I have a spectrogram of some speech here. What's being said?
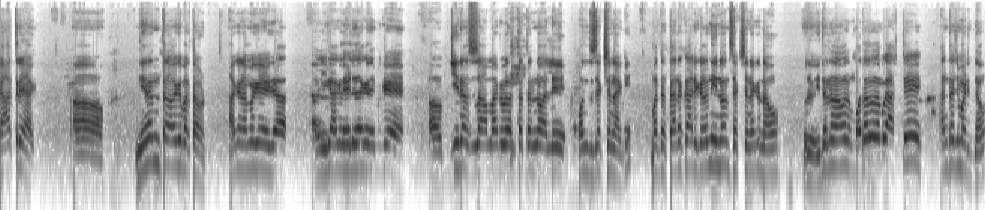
ಜಾತ್ರೆ ಆಗಿ. ನಿರಂತರವಾಗಿ ಬರ್ತಾ ಉಂಟು. ಹಾಗೆ ನಮಗೆ ಈಗ, ಈಗಾಗಲೇ ಹೇಳಿದಾಗ ನಿಮಗೆ ಜೀನಸ್ ಸಾಮಾನುಗಳು ಅಂತದನ್ನು ಅಲ್ಲಿ ಒಂದು ಸೆಕ್ಷನ್ ಆಗಿ ಮತ್ತೆ ತರಕಾರಿಗಳನ್ನು ಇನ್ನೊಂದು ಸೆಕ್ಷನ್ ಆಗಿ ನಾವು ಇದು- ಇದನ್ನು ನಾವು ಮೊದಲು ನಮಗೆ ಅಷ್ಟೇ ಅಂದಾಜು ಮಾಡಿದ್ವಿ ನಾವು.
